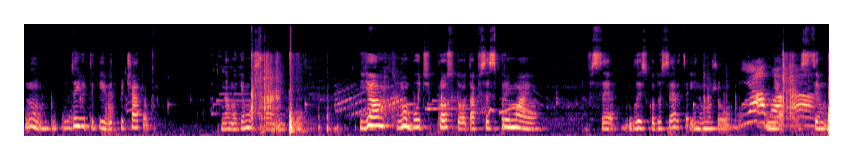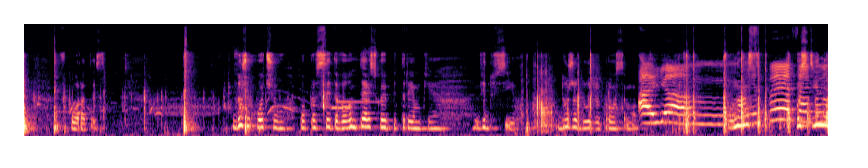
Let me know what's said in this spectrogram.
ну, дають такий відпечаток на моєму стані. Я, мабуть, просто так все сприймаю все близько до серця і не можу ніяк з цим впоратись. Дуже хочу попросити волонтерської підтримки від усіх. Дуже дуже просимо. У нас постійно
